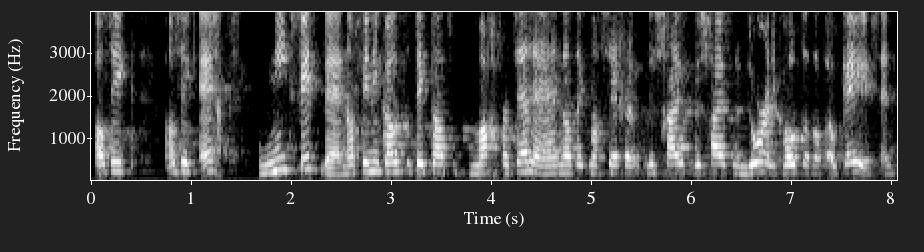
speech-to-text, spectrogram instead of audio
als ik, als ik echt niet fit ben, dan vind ik ook dat ik dat mag vertellen. En dat ik mag zeggen, we schuiven, we schuiven hem door. En ik hoop dat dat oké is. En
